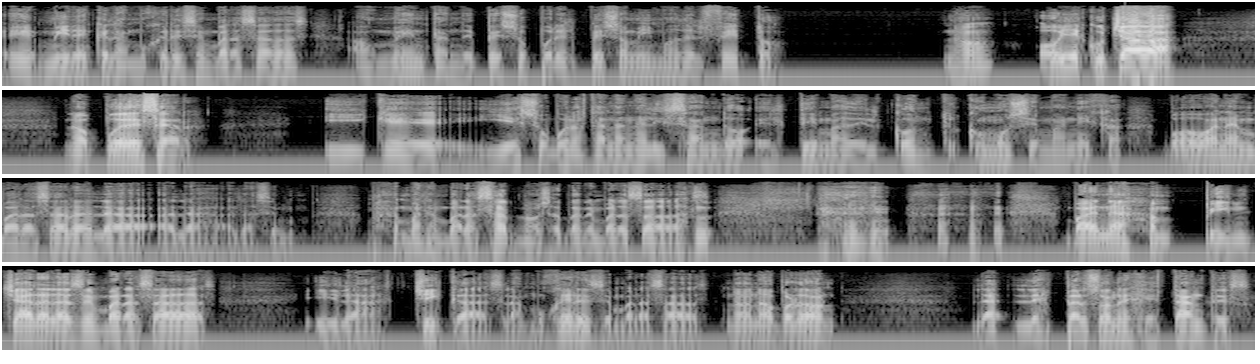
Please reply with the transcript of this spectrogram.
eh, miren que las mujeres embarazadas aumentan de peso por el peso mismo del feto. ¿No? Hoy escuchaba, no puede ser. Y que y eso, bueno, están analizando el tema del control, cómo se maneja. Vos van a embarazar a, la, a, la- a las van a embarazar, no, ya están embarazadas. van a pinchar a las embarazadas y las chicas, las mujeres embarazadas. No, no, perdón. La- las personas gestantes.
